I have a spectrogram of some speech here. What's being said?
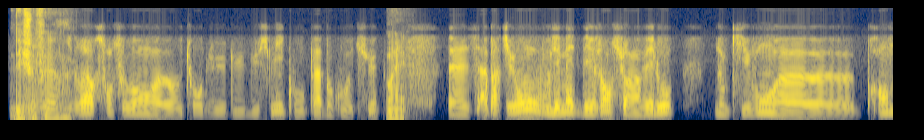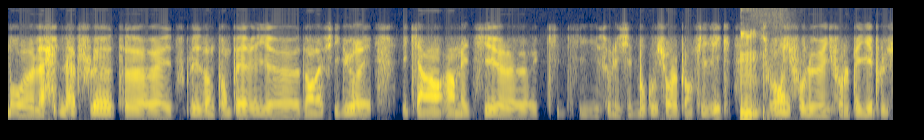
des chauffeurs, des livreurs sont souvent euh, autour du, du, du, SMIC ou pas beaucoup au-dessus. Ouais. à partir du moment où vous voulez mettre des gens sur un vélo donc qui vont euh, prendre la, la flotte euh, et toutes les intempéries euh, dans la figure et, et qui a un, un métier euh, qui, qui sollicite beaucoup sur le plan physique, Mm. souvent il faut le il faut le payer plus.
